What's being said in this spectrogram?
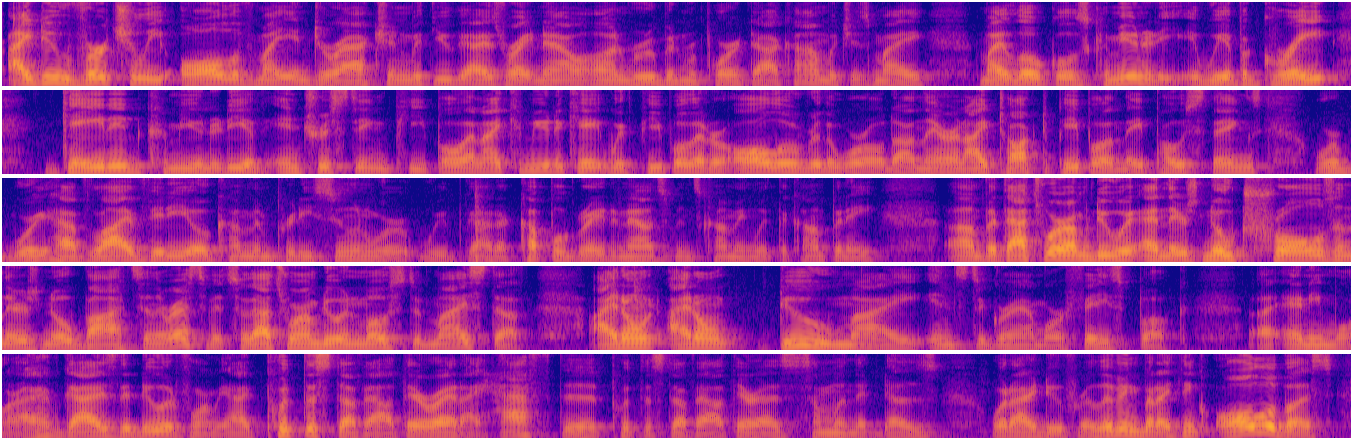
I do virtually all of my interaction with you guys right now on RubinReport.com, which is my, my locals community. We have a great gated community of interesting people, and I communicate with people that are all over the world on there, and I talk to people and they post things. We're, we have live video coming pretty soon. We're, we've got a couple great announcements coming with the company. Um, but that's where I'm doing, and there's no trolls and there's no bots and the rest of it. So that's where I'm doing most of my stuff. I don't, I don't do my Instagram or Facebook uh, anymore. I have guys that do it for me. I put the stuff out there, right? I have to put the stuff out there as someone that does what I do for a living. But I think all of us,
